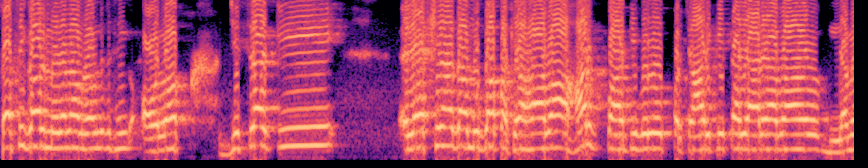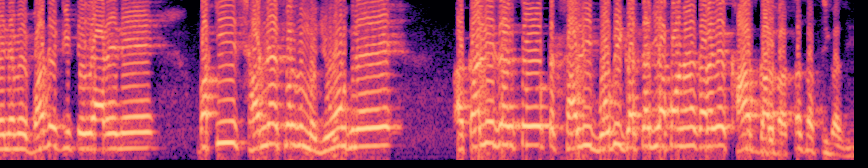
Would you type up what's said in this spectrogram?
ਸਤਿ ਸ਼੍ਰੀ ਅਕਾਲ ਮੇਰਾ ਨਾਮ ਰਮਨਦੀਪ ਸਿੰਘ ਔਲਖ। ਜਿਸ ਤਰ੍ਹਾਂ ਕਿ ਇਲੈਕਸ਼ਨਾਂ ਦਾ ਮੁੱਦਾ ਭਖਿਆ ਹੋਇਆ ਵਾ ਹਰ ਪਾਰਟੀ ਵੱਲੋਂ ਪ੍ਰਚਾਰ ਕੀਤਾ ਜਾ ਰਿਹਾ ਵਾ ਨਵੇਂ-ਨਵੇਂ ਵਾਅਦੇ ਕੀਤੇ ਜਾ ਰਹੇ ਨੇ। ਬਾਕੀ ਸਾਡੇ ਇਸ ਵਕਤ ਮੌਜੂਦ ਨੇ ਅਕਾਲੀ ਦਲ ਤੋਂ ਟਕਸਾਲੀ ਬੋਬੀ ਗੱਤਾ ਜੀ ਆਪਾਂ ਉਹਨਾਂ ਨਾਲ ਕਰਾਂਗੇ ਖਾਸ ਗੱਲਬਾਤ। ਸਤਿ ਸ਼੍ਰੀ ਅਕਾਲ ਜੀ।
